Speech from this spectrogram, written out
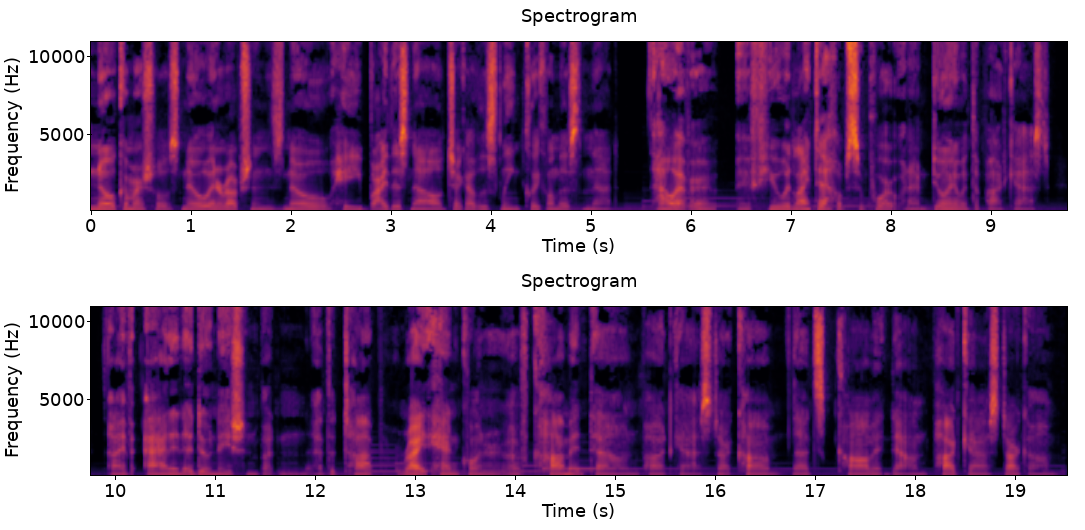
no commercials, no interruptions, no, hey, buy this now, check out this link, click on this and that. However, if you would like to help support what I'm doing with the podcast, I've added a donation button at the top right hand corner of calmitdownpodcast.com. That's calmitdownpodcast.com.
